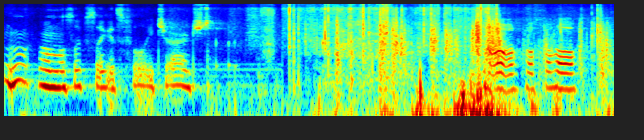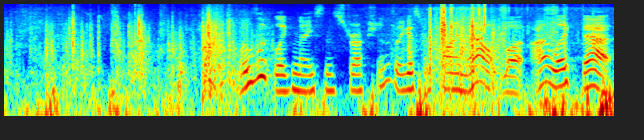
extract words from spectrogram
Ooh, almost looks like it's fully charged. Oh, ho, ho, ho. Those look like nice instructions. I guess we'll find out, but I like that.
